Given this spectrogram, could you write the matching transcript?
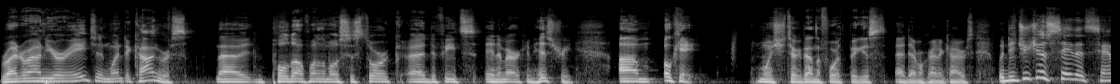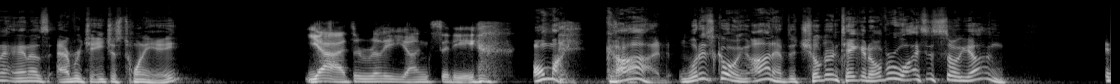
right around your age and went to Congress. Uh, pulled off one of the most historic uh, defeats in American history. Um, okay, when she took down the fourth biggest uh, Democrat in Congress. But did you just say that Santa Ana's average age is 28? Yeah, it's a really young city. oh my God, what is going on? Have the children taken over? Why is it so young?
